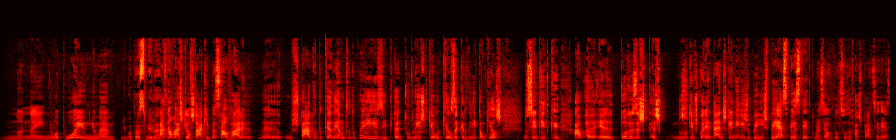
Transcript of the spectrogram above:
não, nem nenhum apoio, nenhuma... Nenhuma proximidade. Ah, não, acho que ele está aqui para salvar uh, o estado decadente do país e, portanto, tudo isto que, ele, que eles acreditam, que eles no sentido que há, é, todas as, as, nos últimos 40 anos, quem dirige o país, PS, PSD, de que Marcelo Rebelo de Sousa faz parte, CDS,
